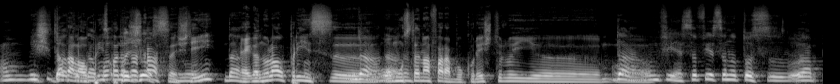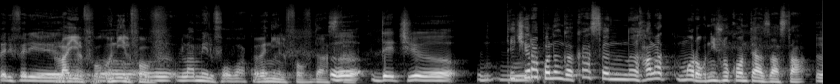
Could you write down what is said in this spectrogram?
am ieșit da, toată, da, l-au prins pe, pe lângă jos, casă, nu? știi? Da, adică da. nu l-au prins, uh, da, da, omul da. stă în afara Bucureștiului. Uh, da, uh, în fine, să fie sănătos uh, la periferie... La Ilfov, uh, în Ilfov. Uh, la Milfov acolo. În Ilfov, da. Uh, deci... Uh, deci era pe lângă casă, în halat, mă rog, nici nu contează asta. Uh,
